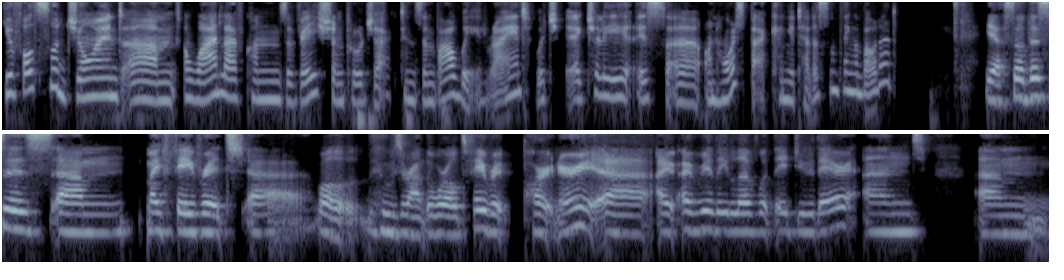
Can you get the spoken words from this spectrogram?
You've also joined um, a wildlife conservation project in Zimbabwe, right? Which actually is uh, on horseback. Can you tell us something about it? yeah so this is um, my favorite uh, well Hooves Around the World's favorite partner uh, I, I really love what they do there and um,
